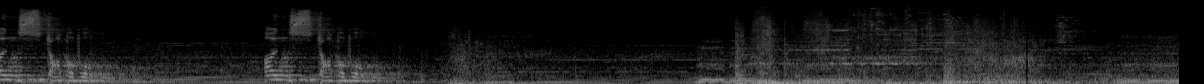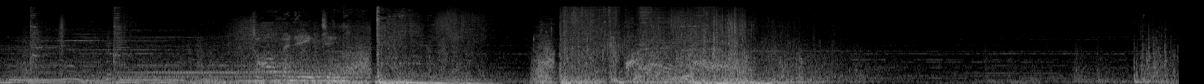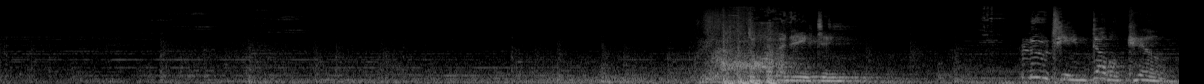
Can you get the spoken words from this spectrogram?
Unstoppable. Unstoppable. Dominating. Kill.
